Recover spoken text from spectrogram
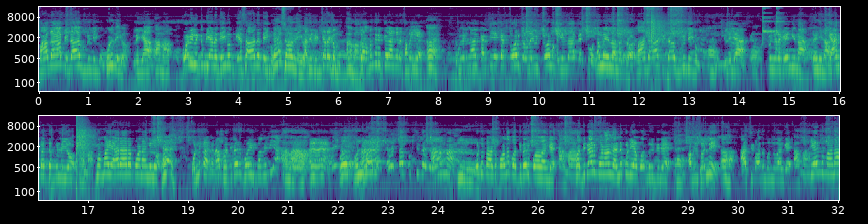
மாதா பிதா குரு தெய்வம் குரு தெய்வம் இல்லையா? ஆமா. கோவிலுக்கு முடியாத தெய்வம் பேசாத தெய்வம். பேசாத தெய்வம். அது விக்கிரகம். அமர்ந்திருக்கிறாங்க சபையே. எல்லாம் கல்வியை கற்றோர் கருணை விட்டோர் நம்ம எல்லாம் பெற்றோர். நம்ம எல்லாம் பெற்றோர். மாதா பிதா குரு தெய்வம் இல்லையா? இவங்களை வேண்டினா. யார் பெத்த புள்ளியோ? உங்க அம்மா யார் யார போனாங்களோ? பொண்ணுக்காகனா பத்து பேர் போயிருப்பாங்க இல்லையா? ஆமா. பொண்ணு. கரெக்டா புடிச்சு பேசு ஆமா பொண்ணு பார்க்க போனா பத்து பேர் போவாங்க. ஆமா. பத்து பேர் போனாலும் நல்ல புள்ளியா பிறந்திருக்குது. அப்படி சொல்லி. ஆசீர்வாதம் பண்ணுவாங்க. ஆமா. வேண்டுமானா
